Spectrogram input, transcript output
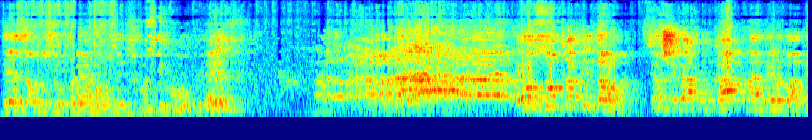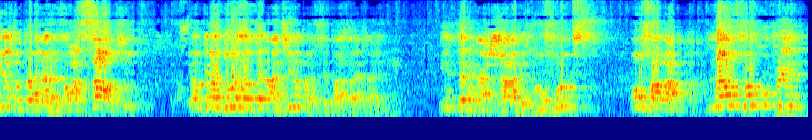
Decisão do Supremo não se discute, se cumpre, é isso? Eu sou capitão. Se eu chegar com o cabo na beira do abismo, para galera falar, salte, eu tenho duas alternativas se passar isso aí. Entregar a chave para o Fux ou falar, não vou cumprir.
